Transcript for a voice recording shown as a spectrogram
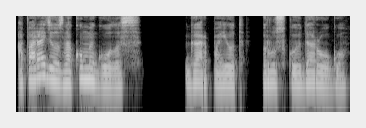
А по радио знакомый голос. Гар поет «Русскую дорогу».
